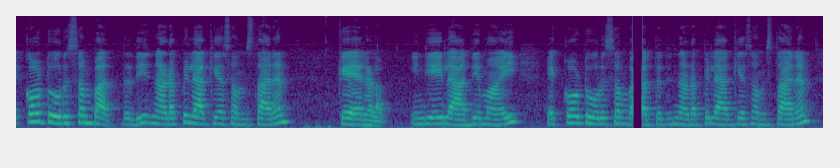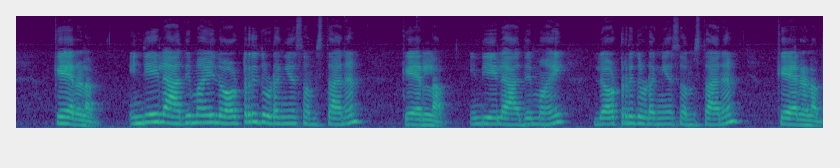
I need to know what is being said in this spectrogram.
എക്കോ ടൂറിസം പദ്ധതി നടപ്പിലാക്കിയ സംസ്ഥാനം കേരളം. ഇന്ത്യയിൽ ആദ്യമായി എക്കോ ടൂറിസം പദ്ധതി നടപ്പിലാക്കിയ സംസ്ഥാനം കേരളം. ഇന്ത്യയിൽ ആദ്യമായി ലോട്ടറി തുടങ്ങിയ സംസ്ഥാനം കേരളം. ഇന്ത്യയിൽ ആദ്യമായി ലോട്ടറി തുടങ്ങിയ സംസ്ഥാനം കേരളം.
